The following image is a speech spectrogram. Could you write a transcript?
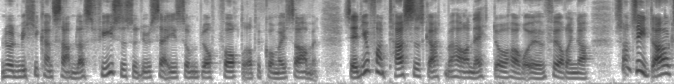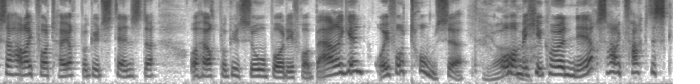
når vi ikke kan samles fysisk, som du sier, som blir oppfordret til å komme sammen, så er det jo fantastisk at vi har nett og har overføringer. Sånn som i dag, så har jeg fått hørt på gudstjeneste og hørt på Guds ord både fra Bergen og fra Tromsø. Ja. Og om jeg ikke kommer ned, så har jeg faktisk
